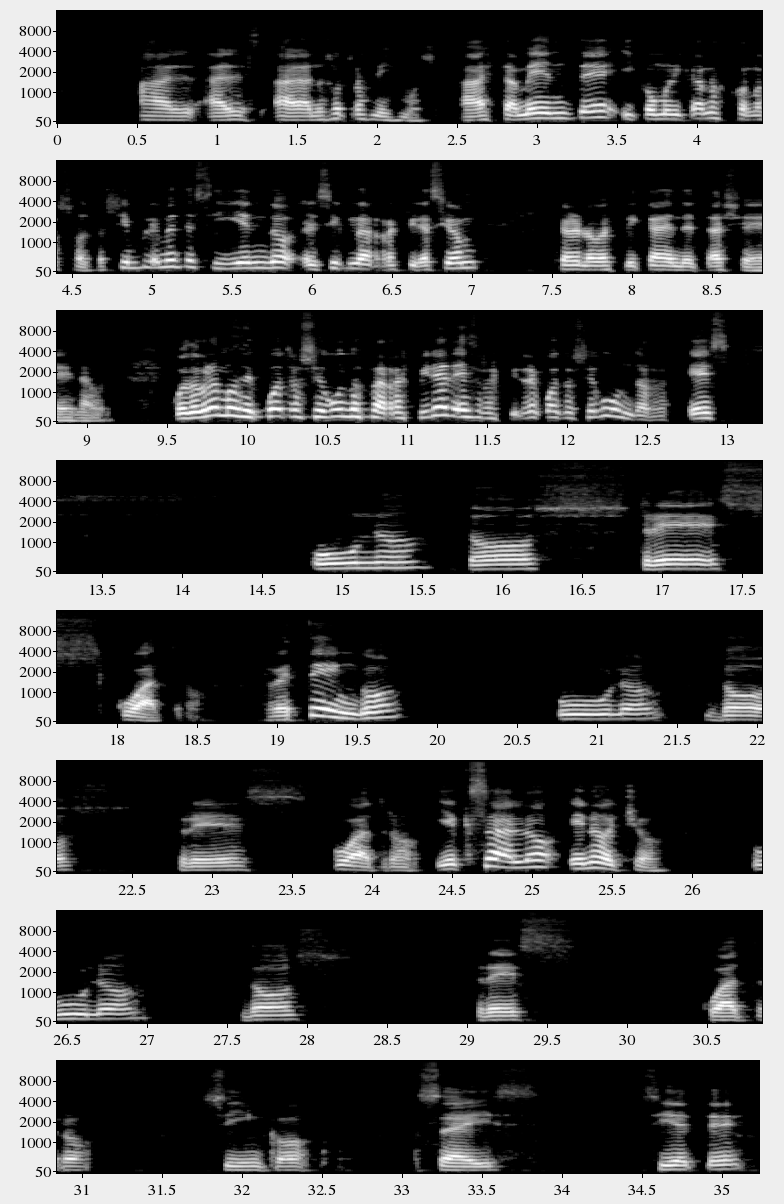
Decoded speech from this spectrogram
a nosotros mismos, a esta mente y comunicarnos con nosotros, simplemente siguiendo el ciclo de respiración que ahora lo voy a explicar en detalle Laura. Cuando hablamos de cuatro segundos para respirar, es respirar cuatro segundos, es uno, dos, tres, cuatro. Retengo uno, dos, tres, cuatro. Y exhalo en ocho. Uno, dos, tres, cuatro, cinco, seis, siete,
